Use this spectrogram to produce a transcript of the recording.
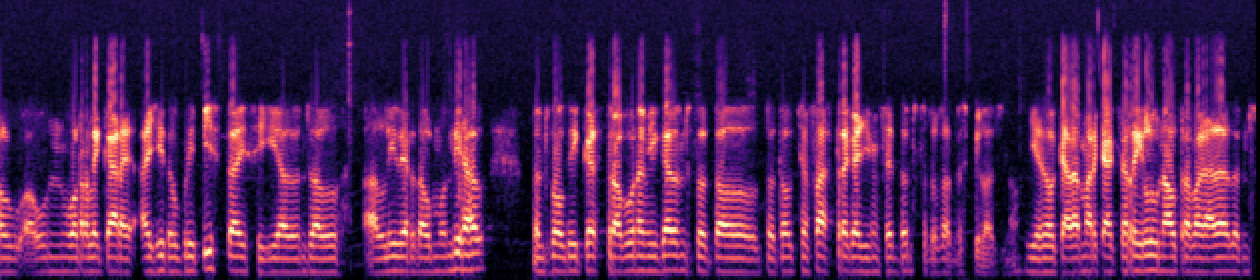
el, un World Rally Car hagi d'obrir pista i sigui doncs, el, el líder del Mundial, doncs vol dir que es troba una mica doncs, tot, el, tot el xafastre que hagin fet doncs, tots els altres pilots. No? I és el que ha de marcar carril una altra vegada, doncs,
